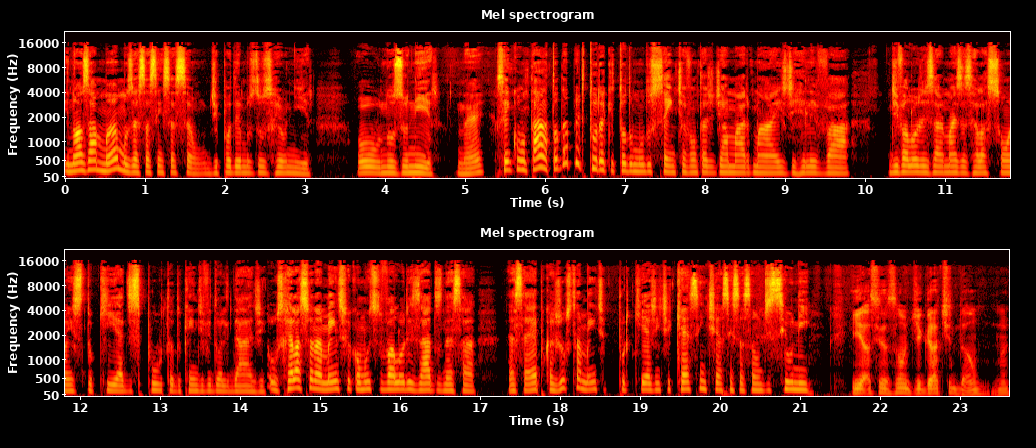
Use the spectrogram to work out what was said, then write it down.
e nós amamos essa sensação de podermos nos reunir ou nos unir, né? Sem contar toda a abertura que todo mundo sente, a vontade de amar mais, de relevar, de valorizar mais as relações do que a disputa, do que a individualidade. Os relacionamentos ficam muito valorizados nessa, nessa época justamente porque a gente quer sentir a sensação de se unir. E a sensação de gratidão. Né?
